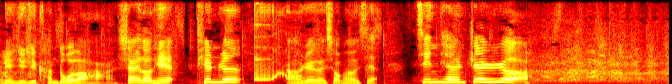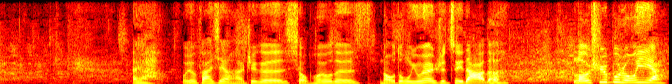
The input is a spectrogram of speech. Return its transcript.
连续剧看多了哈。下一道题，天真，然后这个小朋友写今天真热。哎呀，我就发现哈，这个小朋友的脑洞永远是最大的，老师不容易啊。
